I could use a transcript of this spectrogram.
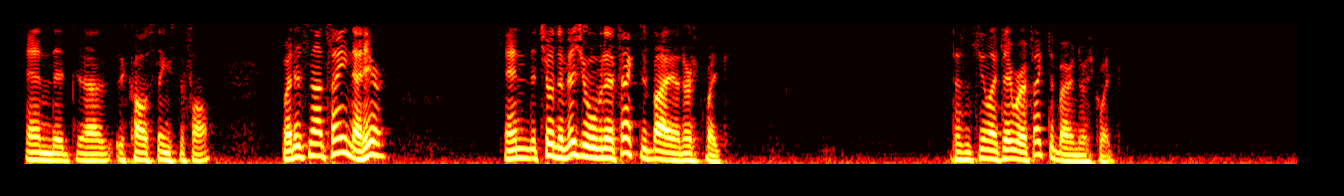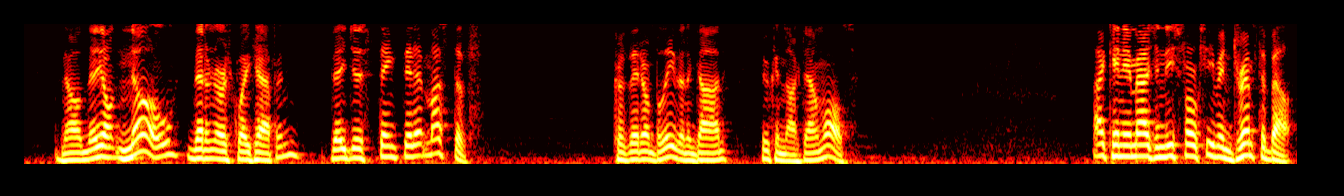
and that uh, it caused things to fall. But it's not saying that here. And the children of Israel were affected by an earthquake. Doesn't seem like they were affected by an earthquake. No, they don't know that an earthquake happened. They just think that it must have. Because they don't believe in a God who can knock down walls. I can't imagine these folks even dreamt about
